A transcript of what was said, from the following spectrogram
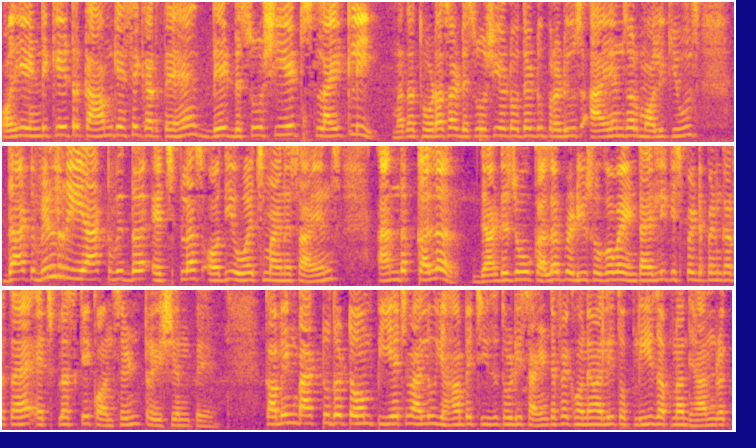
और ये इंडिकेटर काम कैसे करते हैं? दे डिसोशिएट स्लाइटली मतलब थोड़ा सा डिसोशिएट होते हैं टू प्रोड्यूस आयन्स और molecules that will react with the H plus और the O H minus ions and the colour that is जो कलर प्रोड्यूस होगा, वह इंटायरली किस पे डिपेंड करता है? एच प्लस के कॉन्सेंट्रेशन पे. Coming back to the term P H value यहाँ पे चीज़ें थोड़ी साइंटिफिक होने वाली तो प्लीज़ अपना ध्यान रख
